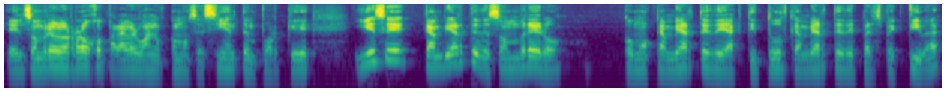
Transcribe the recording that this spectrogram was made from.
el sombrero rojo para ver, bueno, cómo se sienten, por qué. Y ese cambiarte de sombrero, como cambiarte de actitud, cambiarte de perspectiva,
